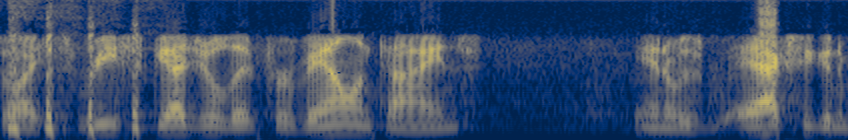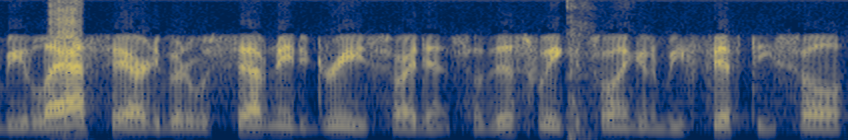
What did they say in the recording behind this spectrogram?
so I rescheduled it for Valentine's, and it was actually going to be last Saturday, but it was 70 degrees, so I didn't. So this week it's only going to be 50. So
